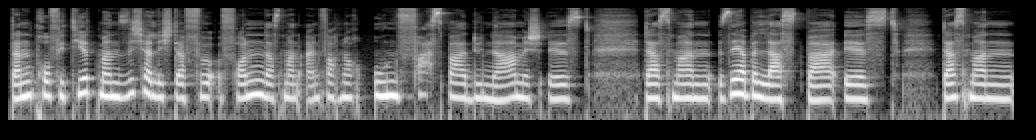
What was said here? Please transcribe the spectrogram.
dann profitiert man sicherlich davon, dass man einfach noch unfassbar dynamisch ist, dass man sehr belastbar ist, dass man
